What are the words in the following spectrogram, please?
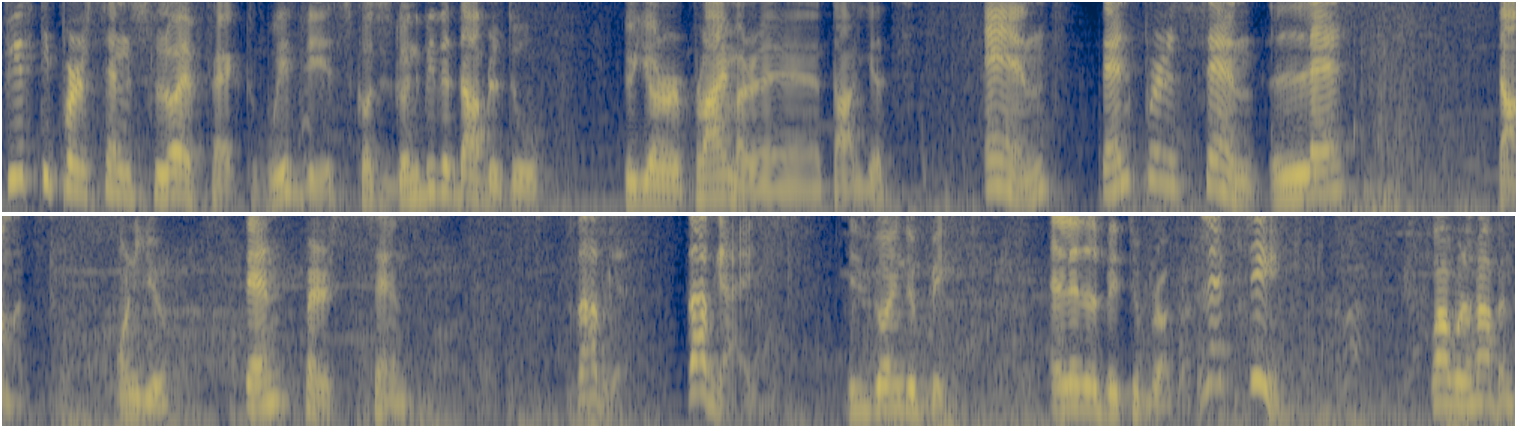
50% slow effect with this, because it's going to be the double to, to your primary uh, target, and 10% less damage on you. 10%. That, that guys is going to be a little bit too broken. Let's see what will happen.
